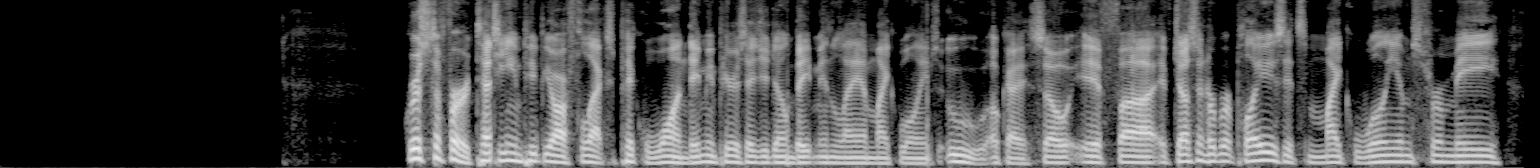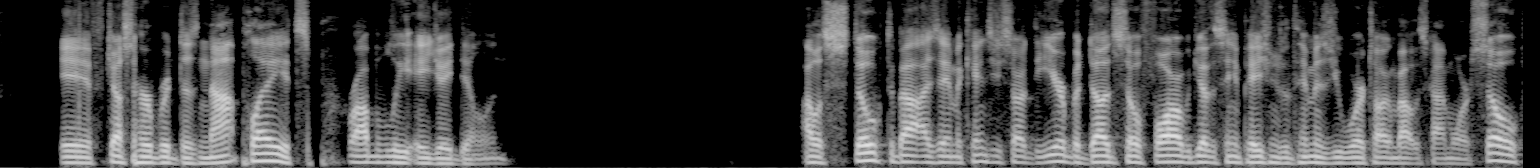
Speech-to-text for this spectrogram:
Christopher, 10 team PPR flex, pick one. Dameon Pierce, AJ Dillon, Bateman, Lamb, Mike Williams. Ooh, okay. So if uh, if Justin Herbert plays, it's Mike Williams for me. If Justin Herbert does not play, it's probably AJ Dillon. I was stoked about Isaiah McKenzie start the year, but Dud so far, would you have the same patience with him as you were talking about with Sky Moore? So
